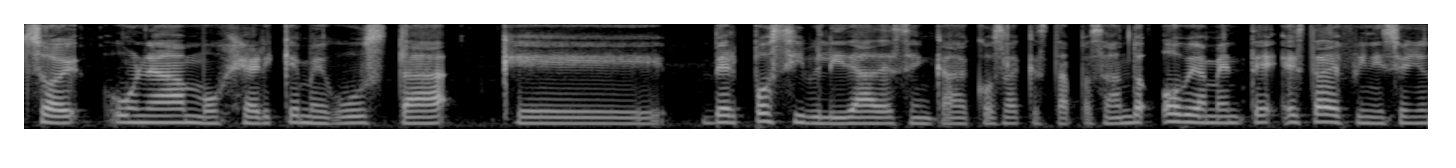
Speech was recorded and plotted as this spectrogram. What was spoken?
soy una mujer que me gusta que ver posibilidades en cada cosa que está pasando. Obviamente, esta definición yo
